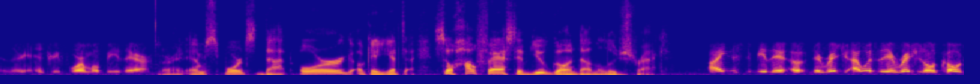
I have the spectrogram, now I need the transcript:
And the entry form will be there. All right, msports.org. Okay, you get to, so how fast have you gone down the luge track? I used to be the uh, the orig- I was the original coach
